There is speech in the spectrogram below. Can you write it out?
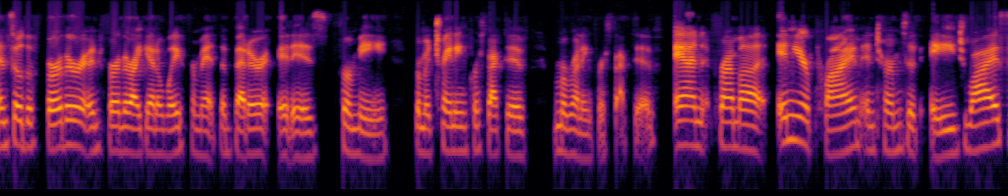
And so the further and further I get away from it, the better it is for me from a training perspective, from a running perspective. And from a in your prime in terms of age wise,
